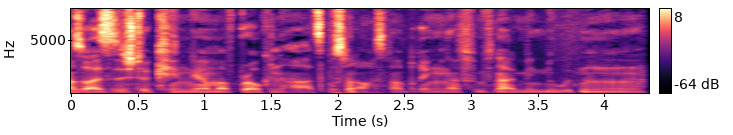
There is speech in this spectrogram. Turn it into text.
Genauso heißt dieses Stück Kingdom of Broken Hearts. Muss man auch erstmal bringen. Ne? Fünfeinhalb Minuten,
